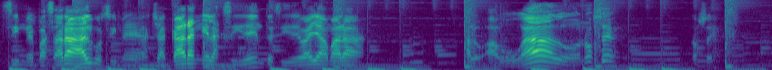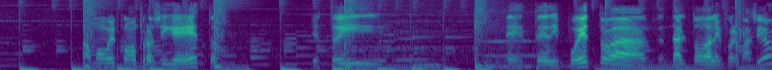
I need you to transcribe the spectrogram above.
si me pasara algo, si me achacaran el accidente, si deba llamar a, a los abogados, no sé, no sé. Vamos a ver cómo prosigue esto. Yo estoy este, dispuesto a dar toda la información,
